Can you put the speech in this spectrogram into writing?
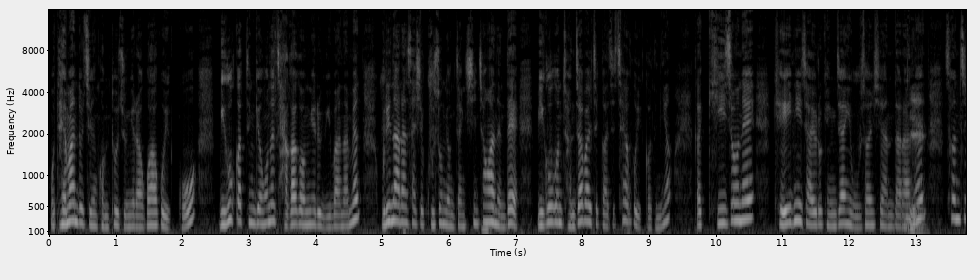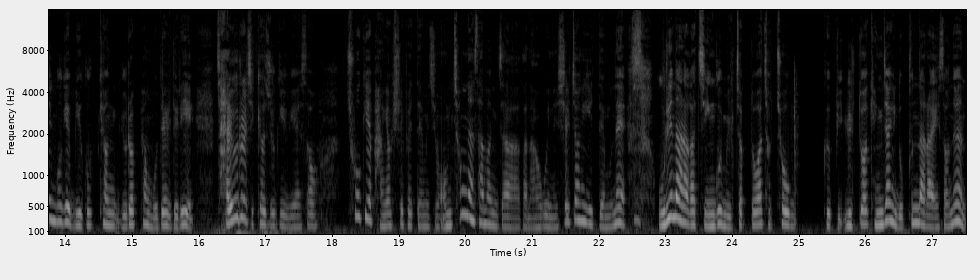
뭐 대만도 지금 검토 중이라고 하고 있고 미국 같은 경우는 자가격리를 위반하면 우리나라는 사실 구속영장 신청하는데 미국은 전자발찌까지 채우고 있거든요. 그러니까 기존의 개인이 자유를 굉장히 우선시한다라는 예. 선진국의 미국형 유럽형 모델들이 자유를 지켜주기 위해서 초기의 방역 실패 때문에 지금 엄청난 사망자가 나오고 있는 실정이기 때문에 우리나라 같이 인구 밀접도와 접촉 그 밀도가 굉장히 높은 나라에서는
